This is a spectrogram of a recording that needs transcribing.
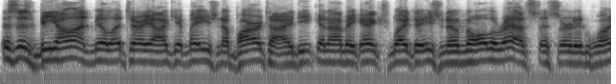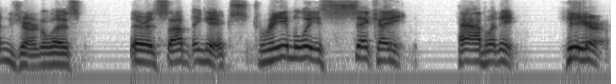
This is beyond military occupation, apartheid, economic exploitation, and all the rest, asserted one journalist. There is something extremely sickening happening here.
